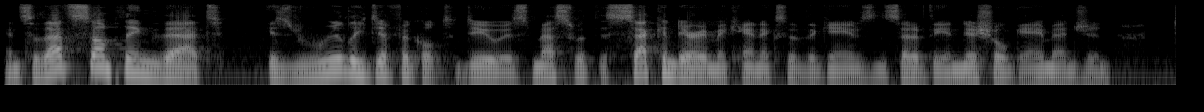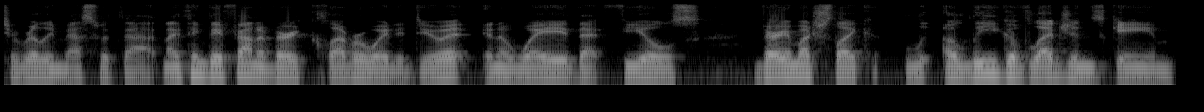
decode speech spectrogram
And so that's something that is really difficult to do is mess with the secondary mechanics of the games instead of the initial game engine to really mess with that. And I think they found a very clever way to do it in a way that feels very much like a League of Legends game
